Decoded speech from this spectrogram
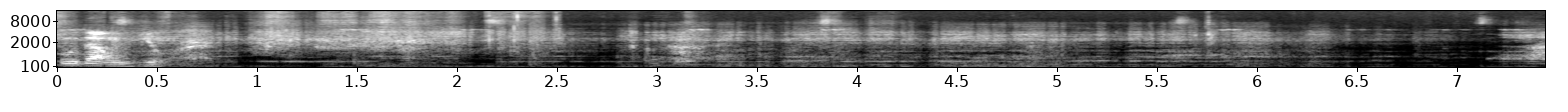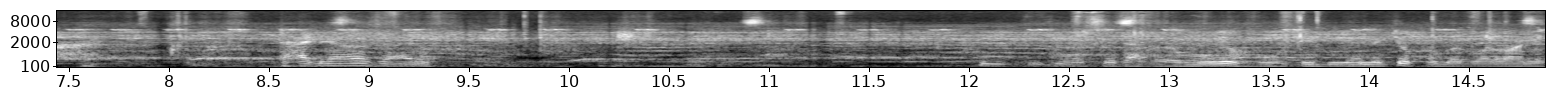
તું તા ઊંઘ્યો. ઢાડ્યા સારું. શું ખબર પડવાની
